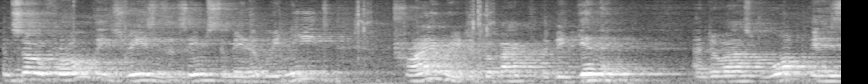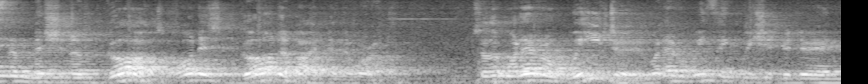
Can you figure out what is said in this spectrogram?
And so for all these reasons, it seems to me that we need primarily to go back to the beginning and to ask, what is the mission of God? What is God about in the world? so that whatever we do, whatever we think we should be doing,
